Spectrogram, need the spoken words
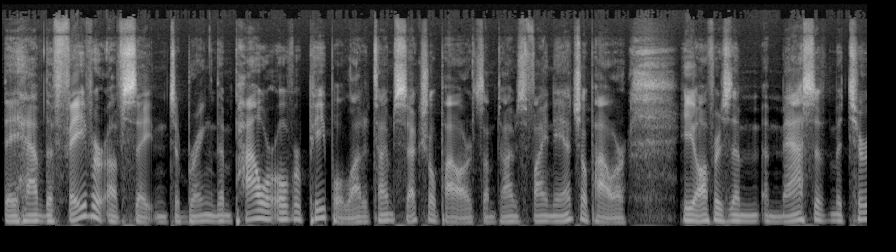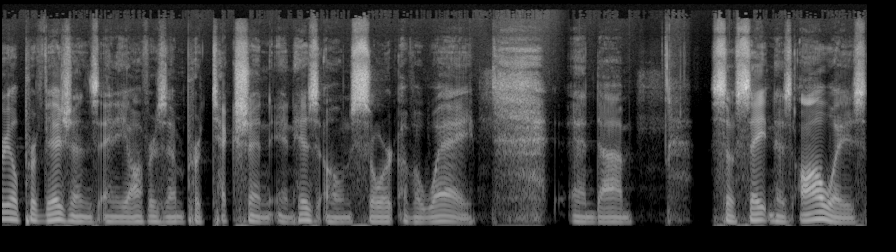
they have the favor of Satan to bring them power over people. A lot of times, sexual power, sometimes financial power. He offers them massive material provisions, and he offers them protection in his own sort of a way. And um, so Satan has always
